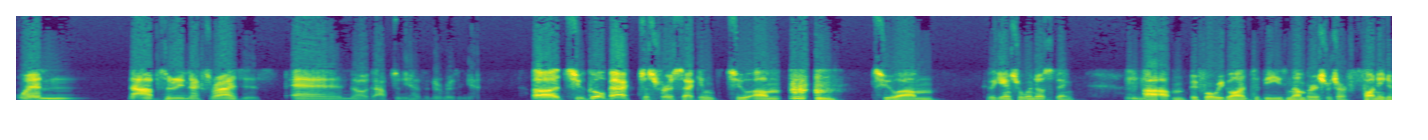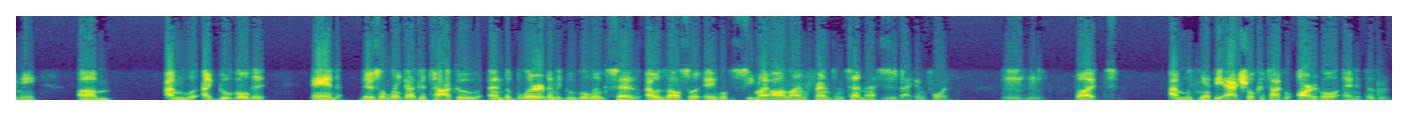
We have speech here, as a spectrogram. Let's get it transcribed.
when the opportunity next rises. And no, the opportunity hasn't arisen yet. Uh, to go back just for a second to um to um the games for Windows thing. Mhm. Um, before we go on to these numbers, which are funny to me, um, I'm I googled it, and there's a link on Kotaku, and the blurb in the Google link says I was also able to see my online friends and send messages back and forth. Mhm. But I'm looking at the actual Kotaku article, and it doesn't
